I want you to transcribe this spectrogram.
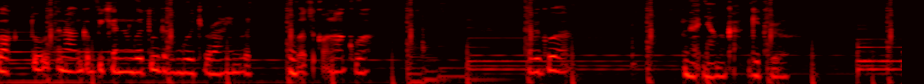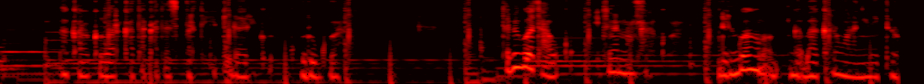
waktu tenaga pikiran gue tuh udah gue curahin buat buat sekolah gue tapi gue nggak nyangka gitu loh bakal keluar kata-kata seperti itu dari guru, guru gue tapi gue tahu kok itu memang salah gue dan gue nggak bakal ngulangin itu.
